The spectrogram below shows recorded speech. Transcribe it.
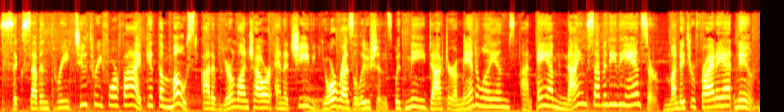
673 2345. Get the most out of your lunch hour and achieve your resolutions with me, Dr. Amanda Williams, on AM 970 The Answer, Monday through Friday at noon.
